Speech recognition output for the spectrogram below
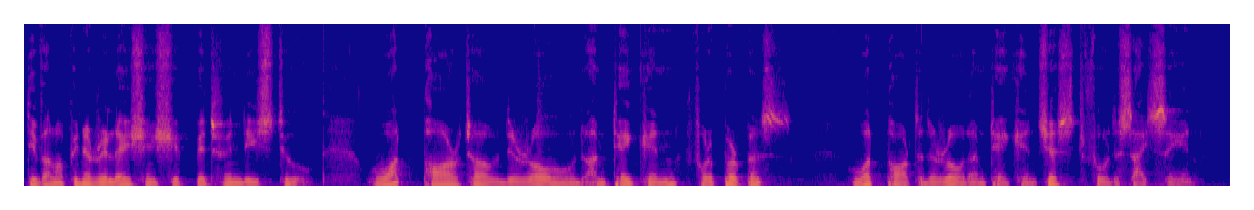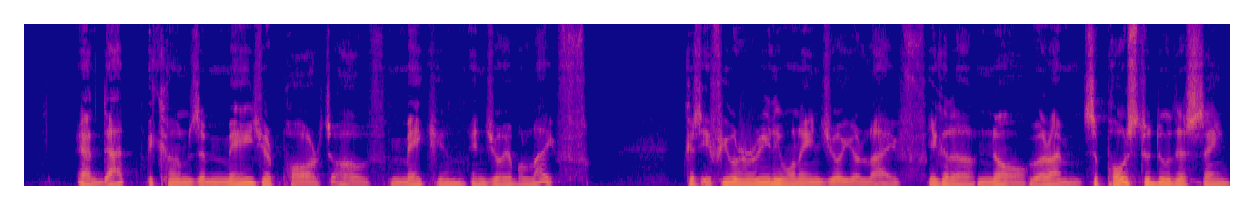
Developing a relationship between these two. What part of the road I'm taking for a purpose? What part of the road I'm taking just for the sightseeing? And that becomes a major part of making enjoyable life. Because if you really want to enjoy your life, you gotta know where I'm supposed to do this thing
